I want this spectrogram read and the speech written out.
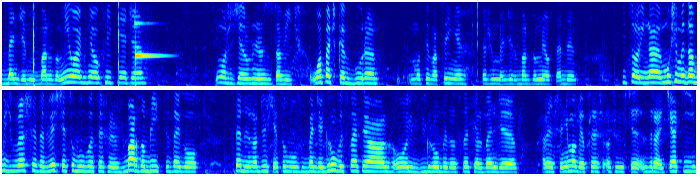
będzie mi bardzo miło, jak w niego klikniecie. I możecie również zostawić łapeczkę w górę motywacyjnie, też mi będzie bardzo miło wtedy. I co, i na, musimy dobić wreszcie te 200 subów, jesteśmy już bardzo bliscy tego. Wtedy na 200 subów będzie gruby specjal, oj gruby to specjal będzie, ale jeszcze nie mogę przecież oczywiście zdradzić jaki.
